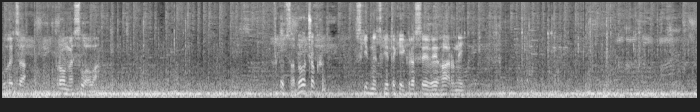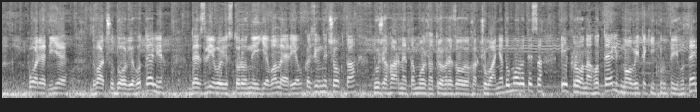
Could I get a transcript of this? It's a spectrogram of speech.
Вулиця Промислова. Тут садочок східницький такий красивий, гарний. Поряд є два чудові готелі, де з лівої сторони є Валерія вказівничок, та дуже гарне там можна трьохразове харчування домовитися. І Крона готель, новий такий крутий готель,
